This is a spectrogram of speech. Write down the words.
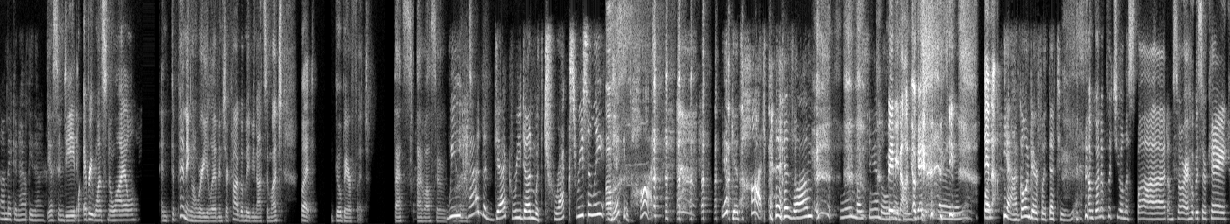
I'm making happy there. Yes, indeed. Every once in a while, and depending on where you live in Chicago, maybe not so much, but go barefoot. That's I've also we learned. had the deck redone with Trex recently, and oh. it gets hot. it gets hot, so I'm wearing my sandals. Maybe not. Okay. Yeah, yeah, yeah. and yeah, going barefoot that too. Yeah. I'm going to put you on the spot. I'm sorry. I hope it's okay.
